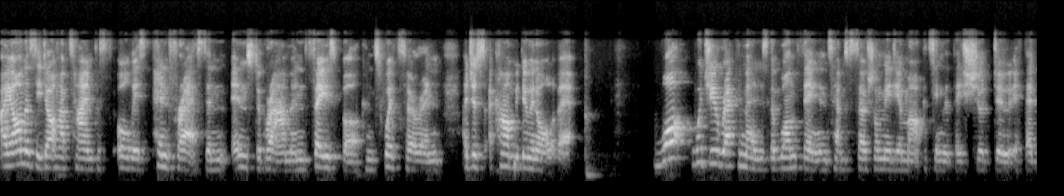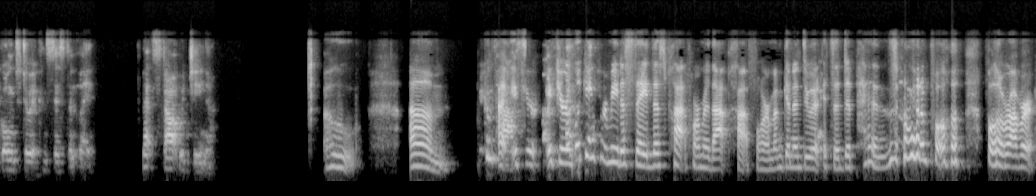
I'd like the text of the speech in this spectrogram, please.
I honestly don't have time for all this Pinterest and Instagram and Facebook and Twitter, and I just I can't be doing all of it what would you recommend is the one thing in terms of social media marketing that they should do if they're going to do it consistently? Let's start with Gina. Oh, um, You can I- pass. if you're if you're looking for me to say this platform or that platform, I'm gonna do it. It's a depends. I'm gonna pull pull a Robert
